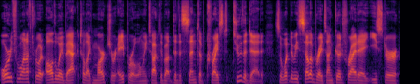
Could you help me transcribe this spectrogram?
or if you want to throw it all the way back to like March or April when we talked about the descent of Christ to the dead. So, what do we celebrate on Good Friday, Easter,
